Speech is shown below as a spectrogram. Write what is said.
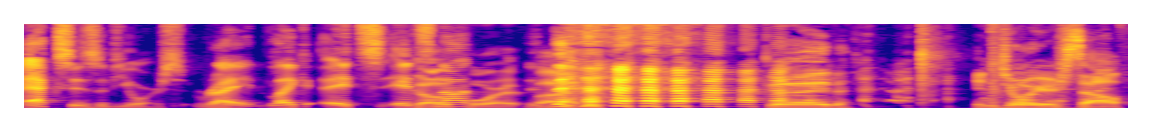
exes of yours, right? Like it's it's Go not. for it, bud. Good. Enjoy yourself.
